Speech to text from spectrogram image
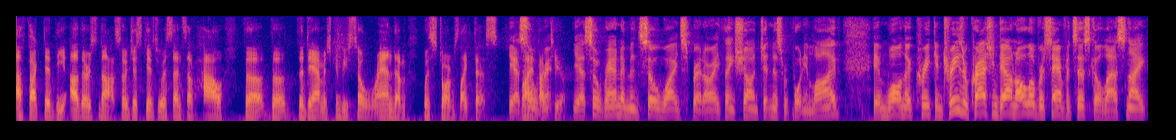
affected the others not. So it just gives you a sense of how the, the, the damage can be so random with storms like this. Yeah, Ryan, so back to you. Yeah, so random and so widespread. All right, thanks, Sean Chitnis reporting live in Walnut Creek. And trees were crashing down all over San Francisco last night.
